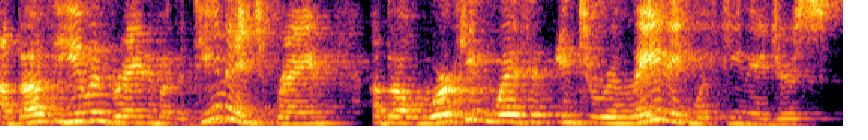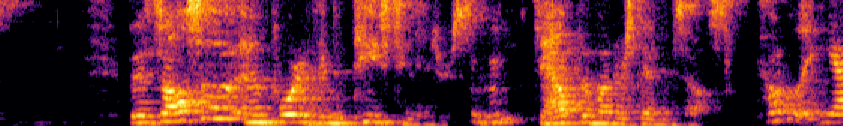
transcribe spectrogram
about the human brain, about the teenage brain, about working with and interrelating with teenagers. But it's also an important thing to teach teenagers mm-hmm. to help them understand themselves. Yeah.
